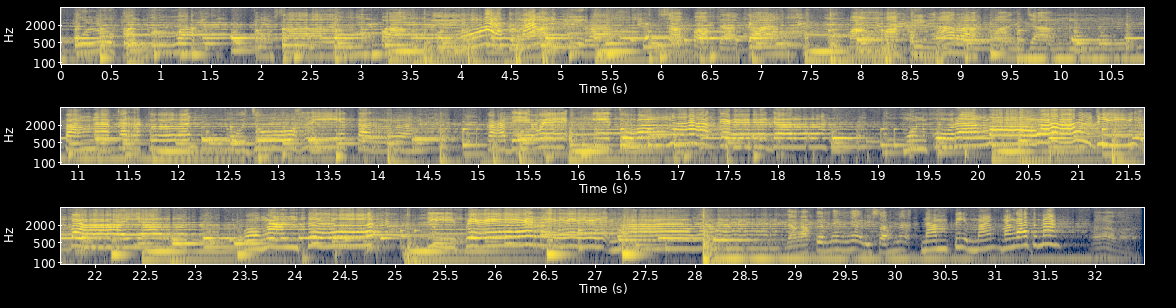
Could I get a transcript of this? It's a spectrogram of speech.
sebab dagang Mang mah di ngarah panjang Pangnakerkeun tujuh liter Kadewe itu mangna dar Mun kurang moal dibayar Bongan te dibere nawan Jangakeun nengnya risahna Nampi mang, mangga atuh mang.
